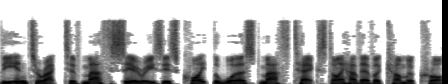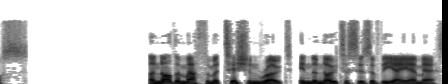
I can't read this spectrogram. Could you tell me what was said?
the interactive math series is quite the worst math text I have ever come across." Another mathematician wrote, in the notices of the AMS,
